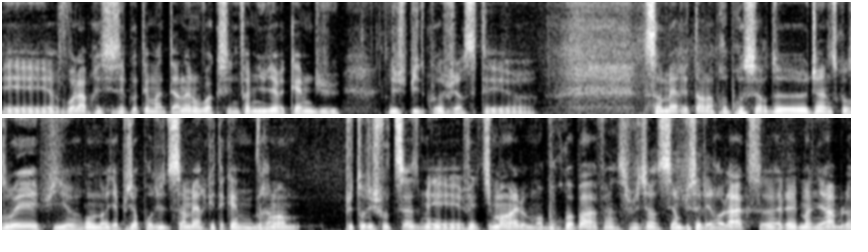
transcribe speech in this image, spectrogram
Et voilà, après, si c'est le côté maternel, on voit que c'est une famille où il y avait quand même du, du speed, quoi. Je veux dire, c'était. Euh, sa mère étant la propre sœur de Giants Causeway, et puis il y a plusieurs produits de sa mère qui étaient quand même vraiment plutôt des chevaux de 16, mais effectivement, elle, moi pourquoi pas. Enfin, je veux dire, si en plus elle est relax, elle est maniable.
